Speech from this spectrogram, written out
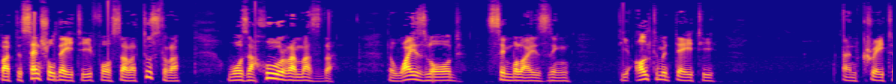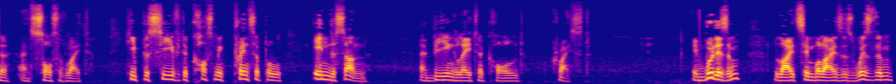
But the central deity for Zarathustra was Ahura Mazda, the wise lord symbolizing the ultimate deity and creator and source of light. He perceived a cosmic principle in the sun, a being later called Christ. In Buddhism, light symbolizes wisdom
